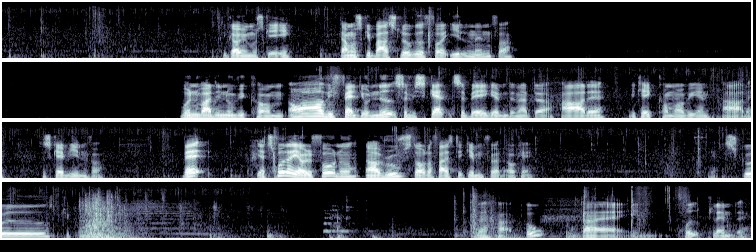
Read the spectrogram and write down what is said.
Det gør vi måske ikke. Der er måske bare slukket for ilden indenfor. Hvordan var det nu, vi kom? Åh, oh, vi faldt jo ned, så vi skal tilbage igennem den her dør. Har det. Vi kan ikke komme op igen. Har det. Så skal vi indenfor. Hvad? Jeg troede, at jeg ville få noget. Nå, roof står der faktisk, det er gennemført. Okay. Ja, skud. Hvad har... Uh, der er en rød plante.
